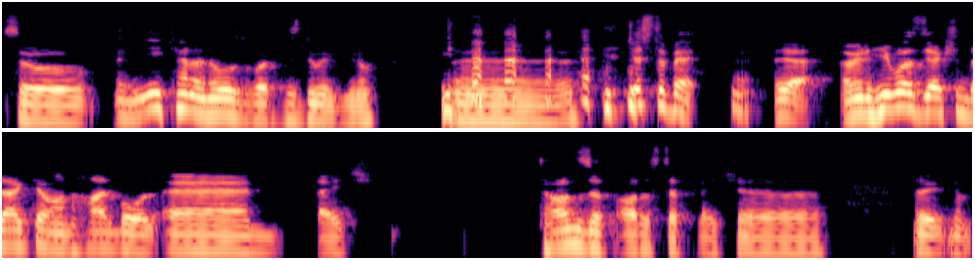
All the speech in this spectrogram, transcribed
So he kind of knows what he's doing, you know. Uh, Just a bit. yeah, I mean, he was the action director on Hardboiled and like tons of other stuff, like uh, like know,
